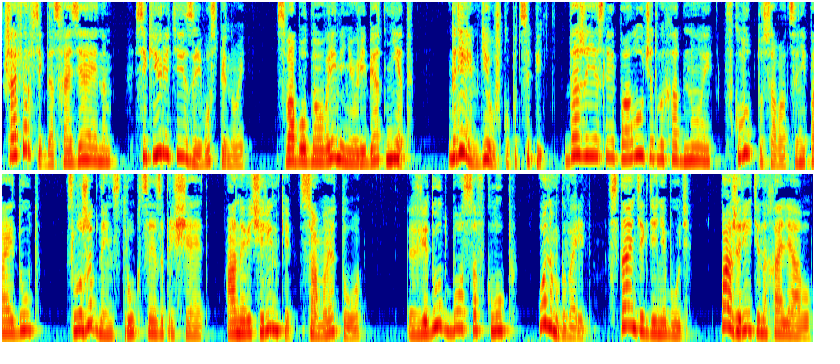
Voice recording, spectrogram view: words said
Шофер всегда с хозяином, секьюрити за его спиной. Свободного времени у ребят нет. Где им девушку подцепить? Даже если и получат выходной, в клуб тусоваться не пойдут. Служебная инструкция запрещает. А на вечеринке самое то. Введут босса в клуб. Он им говорит, встаньте где-нибудь, Пожрите на халяву.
